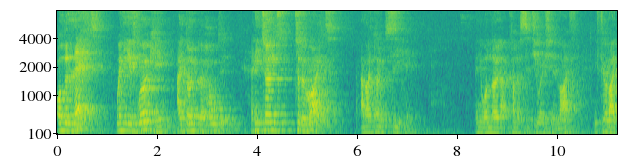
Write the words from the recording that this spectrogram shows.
On the left, when he is working, I don't behold him. And he turns to the right, and I don't see him. Anyone know that kind of situation in life? You feel like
